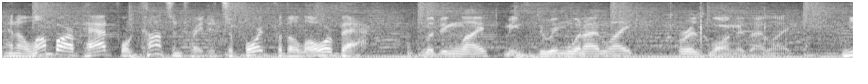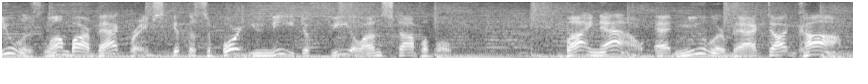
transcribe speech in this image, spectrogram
and a lumbar pad for concentrated support for the lower back. Living life means doing what I like for as long as I like. Mueller's lumbar back brace get the support you need to feel unstoppable. Buy now at MuellerBack.com.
